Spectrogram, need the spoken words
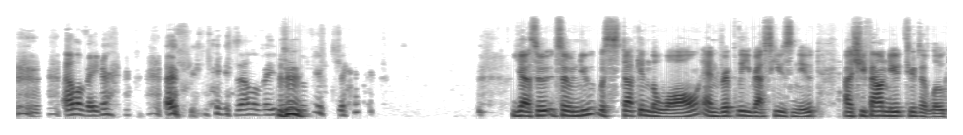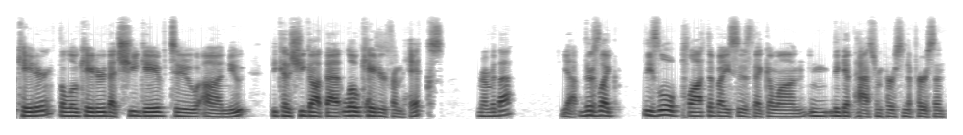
elevator? Everything is elevator Mm-hmm. in the future. Yeah, so so Newt was stuck in the wall, and Ripley rescues Newt. Uh, she found Newt through the locator, the locator that she gave to uh, Newt because she got that locator Yes. from Hicks. Remember that? Yeah, there's like these little plot devices that go on. And they get passed from person to person.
